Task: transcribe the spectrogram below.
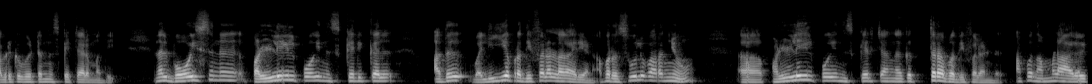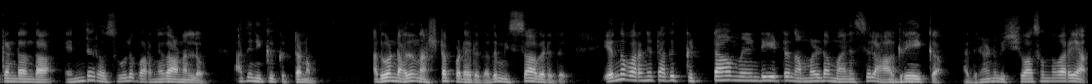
അവർക്ക് വീട്ടിൽ നിസ്കരിച്ചാലും മതി. എന്നാൽ ബോയ്സിന് പള്ളിയിൽ പോയി നിസ്കരിക്കൽ അത് വലിയ പ്രതിഫലമുള്ള കാര്യമാണ്. അപ്പോൾ റസൂൽ പറഞ്ഞു പള്ളിയിൽ പോയി നിസ്കരിച്ച അങ്ങക്ക് ഇത്ര പ്രതിഫലമുണ്ട് അപ്പോൾ നമ്മൾ ആലോചിക്കേണ്ട എന്താ? എന്റെ റസൂൽ പറഞ്ഞതാണല്ലോ അതെനിക്ക് കിട്ടണം. അതുകൊണ്ട് അത് നഷ്ടപ്പെടരുത് അത് മിസ്സാവരുത് എന്ന് പറഞ്ഞിട്ട് അത് കിട്ടാൻ വേണ്ടിയിട്ട് നമ്മളുടെ മനസ്സിൽ ആഗ്രഹിക്കുക. അതിനാണ് വിശ്വാസം എന്ന് പറയാം.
